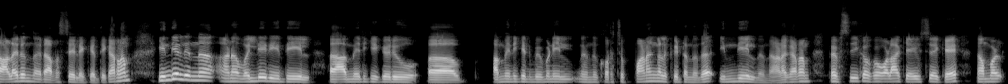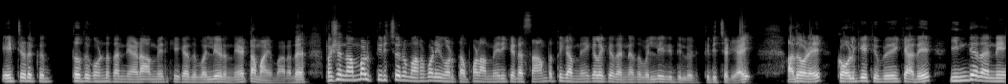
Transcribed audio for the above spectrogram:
തളരുന്ന ഒരു അവസ്ഥയിലേക്ക് എത്തി. കാരണം ഇന്ത്യയിൽ നിന്ന് ആണ് വലിയ രീതിയിൽ അമേരിക്കയ്ക്ക് ഒരു അമേരിക്കൻ വിപണിയിൽ നിന്ന് കുറച്ച് പണങ്ങൾ കിട്ടുന്നത് ഇന്ത്യയിൽ നിന്നാണ്. കാരണം പെപ്സി കൊക്കോള കെ സി ഒക്കെ നമ്മൾ ഏറ്റെടുക്കുന്നത് കൊണ്ട് തന്നെയാണ് അമേരിക്കയ്ക്ക് അത് വലിയൊരു നേട്ടമായി മാറുന്നത്. പക്ഷേ നമ്മൾ തിരിച്ചൊരു മറുപടി കൊടുത്തപ്പോൾ അമേരിക്കയുടെ സാമ്പത്തിക മേഖലയ്ക്ക് തന്നെ അത് വലിയ രീതിയിൽ ഒരു തിരിച്ചടിയായി. അതോടെ കോൾഗേറ്റ് ഉപയോഗിക്കാതെ ഇന്ത്യ തന്നെ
